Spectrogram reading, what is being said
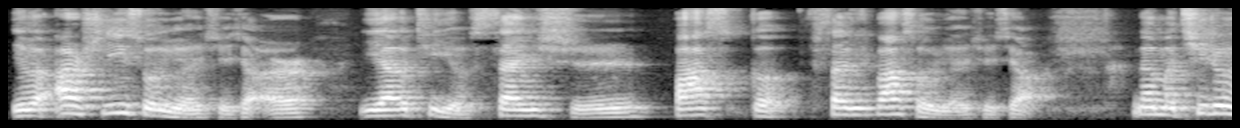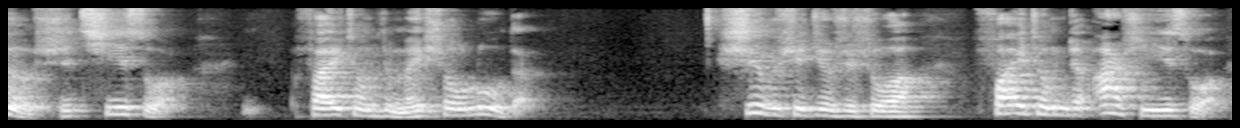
因为二十一所语言学校，而 ELT 有三十八个三十八所语言学校，那么其中有十七所，fighton 是没收录的，是不是就是说 fighton 这二十一所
